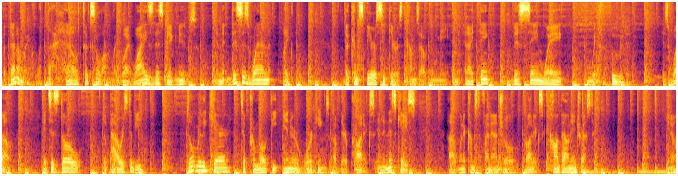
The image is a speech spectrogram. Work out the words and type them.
But then I'm like, what the hell took so long? Like, why, why is this big news? And this is when, like, the conspiracy theorist comes out in. And, I think this same way with food as well. It's as though the powers to be don't really care to promote the inner workings of their products. And in this case, uh, when it comes to financial products, compound interest, you know,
